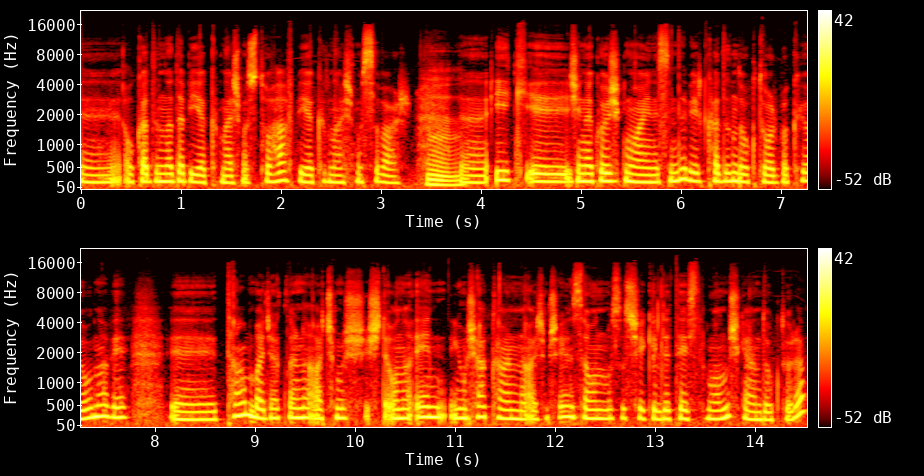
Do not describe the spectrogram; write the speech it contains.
E, o kadınla da bir yakınlaşması, tuhaf bir yakınlaşması var. Hmm. E, ilk e, jinekolojik muayenesinde bir kadın doktor bakıyor ona ve e, tam bacaklarını açmış, işte ona en yumuşak karnını açmış, en savunmasız şekilde teslim olmuşken doktora.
